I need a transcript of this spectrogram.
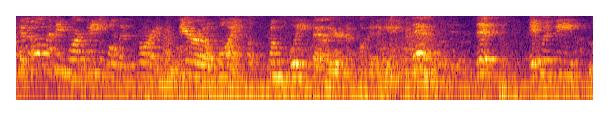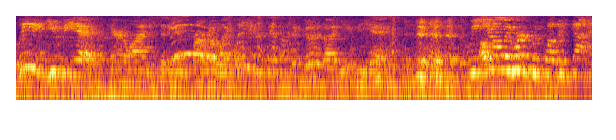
Because what would be more painful than scoring zero points? Complete failure in a, in a game. This, this, it would be leading UVA. Caroline is sitting in the front row, like, what are you going to say something good about UVA? We can only work with what we've got.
